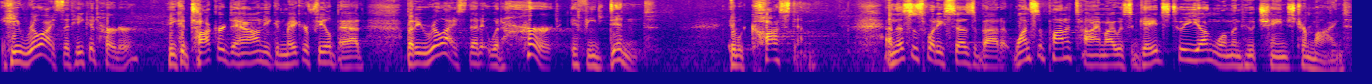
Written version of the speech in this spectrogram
he realized that he could hurt her. He could talk her down, he could make her feel bad, but he realized that it would hurt if he didn't. It would cost him. And this is what he says about it. Once upon a time, I was engaged to a young woman who changed her mind.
